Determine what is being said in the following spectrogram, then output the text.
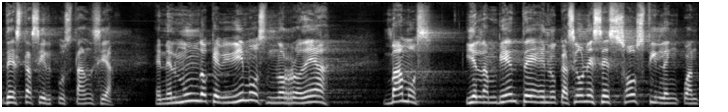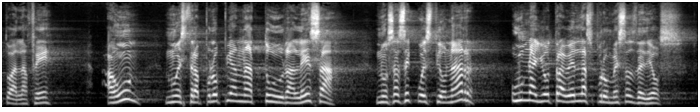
de esta circunstancia. En el mundo que vivimos nos rodea, vamos, y el ambiente en ocasiones es hostil en cuanto a la fe. Aún nuestra propia naturaleza nos hace cuestionar una y otra vez las promesas de Dios.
